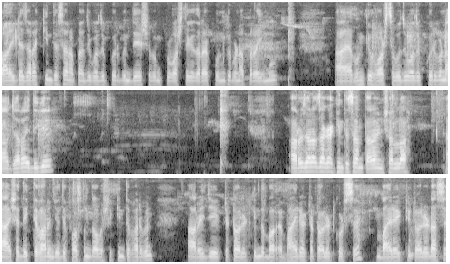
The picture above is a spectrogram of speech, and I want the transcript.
বাড়িটা যারা কিনতে চান আপনারা যোগাযোগ করবেন। দেশ এবং প্রবাস থেকে যারা ফোন করবেন, আপনারা ইমো এবং কি হোয়াটসঅ্যাপে যোগাযোগ করবেন। আর যারা এদিকে আরও যারা জায়গা কিনতে চান, তারা ইনশাল্লাহ এসে দেখতে পারেন। যদি পছন্দ, অবশ্যই কিনতে পারবেন। আর এই যে একটা টয়লেট কিন্তু বাইরে একটা টয়লেট করছে, বাইরে একটি টয়লেট আছে।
